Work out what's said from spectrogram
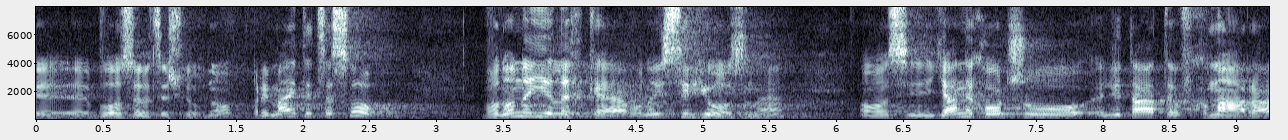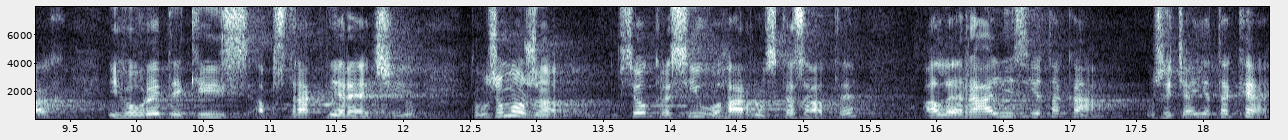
е, благословив цей шлюб. Ну, приймайте це слово. Воно не є легке, воно є серйозне. Ось, я не хочу літати в хмарах і говорити якісь абстрактні речі, тому що можна все красиво, гарно сказати, але реальність є така, життя є таке.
